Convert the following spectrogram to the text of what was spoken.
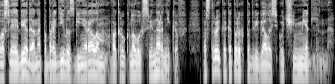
После обеда она побродила с генералом вокруг новых свинарников, постройка которых подвигалась очень медленно.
